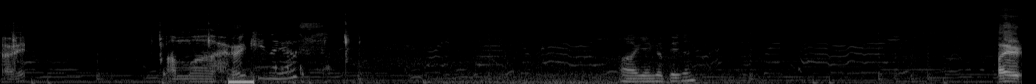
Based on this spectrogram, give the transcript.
Alright. I'm a hurricane, I guess. Uh, game completion? Fire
